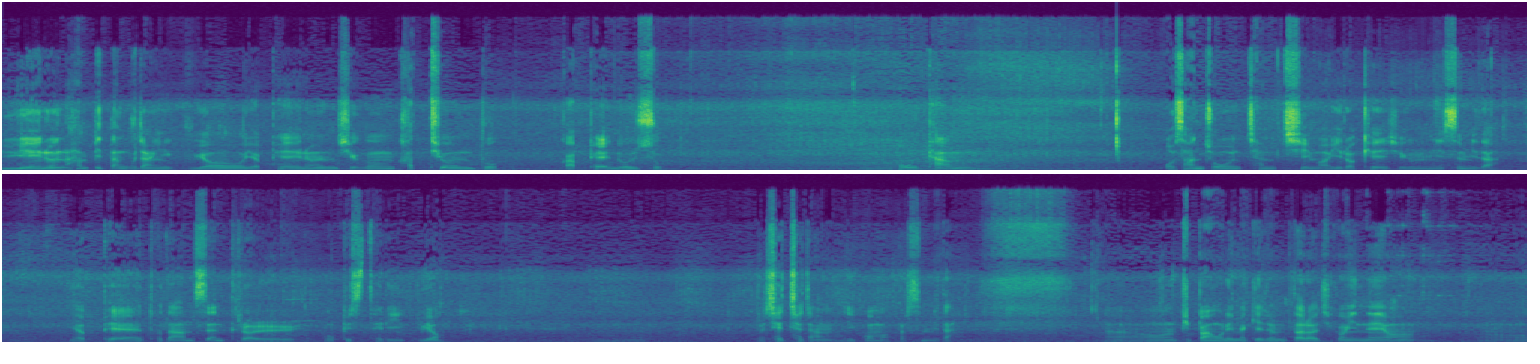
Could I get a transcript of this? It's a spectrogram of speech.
위에는 한빛 당구장이 있고요. 옆에는 지금 카티온북 카페 놀숙 음, 홍탕 오산 좋은 참치 뭐 이렇게 지금 있습니다. 옆에 토담 센트럴 오피스텔이 있고요. 음, 세차장 있고 뭐 그렇습니다. 어, 오늘 빗방울이 몇 개 좀 떨어지고 있네요. 어,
